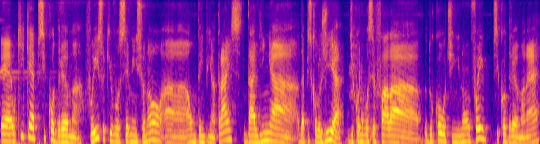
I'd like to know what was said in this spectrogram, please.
É, o que, que, é psicodrama? Foi isso que você mencionou há, há, um tempinho atrás, da linha da psicologia, de quando você fala do coaching, não foi psicodrama, né?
